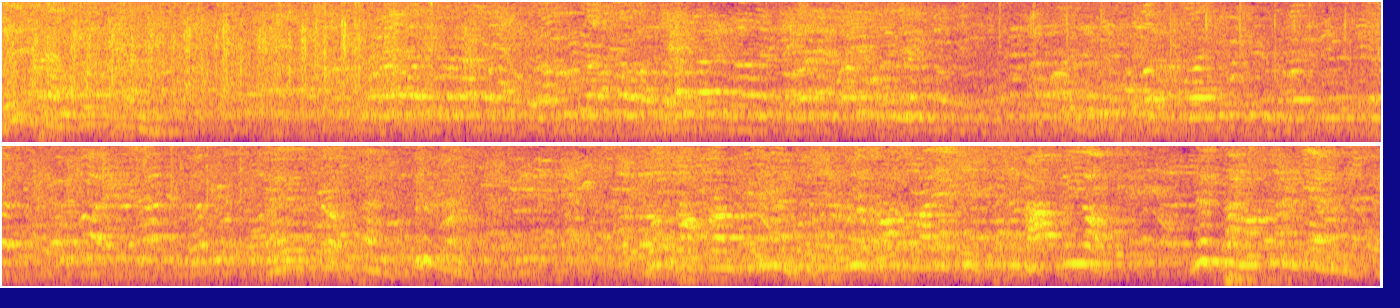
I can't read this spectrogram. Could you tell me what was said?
Lütfen, lütfen. Evet, lütfen, lütfen. Bu toplantının huzurunu bozmaya kimsenin hakkı yok. Lütfen oturun yerinizde.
